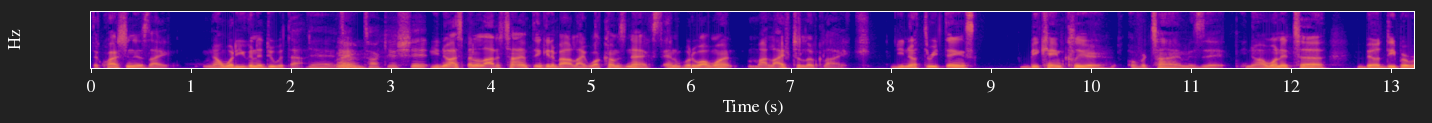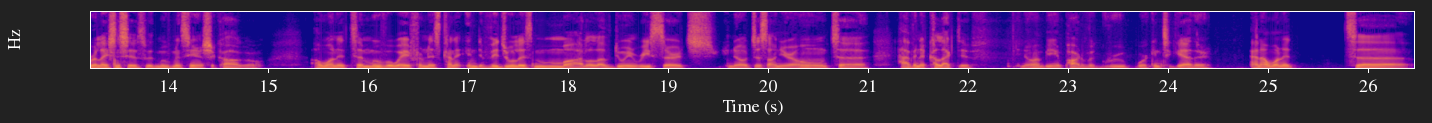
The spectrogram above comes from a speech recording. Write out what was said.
The question is like, now what are you going to do with that? Yeah, talk, talk your shit. You know, I spent a lot of time thinking about like what comes next and what do I want my life to look like. You know, three things became clear over time is that you know I wanted to build deeper relationships with movements here in Chicago. I wanted to move away from this kind of individualist model of doing research, you know, just on your own to having a collective, you know, and being part of a group working together. And I wanted to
